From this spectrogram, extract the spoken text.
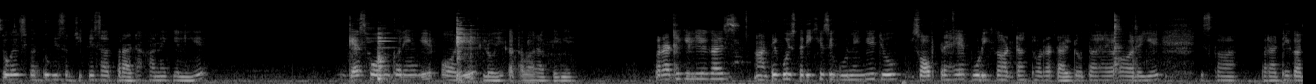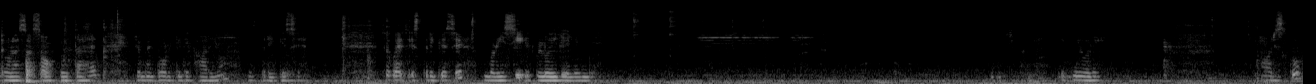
सो गैस कद्दू की सब्ज़ी के साथ पराठा खाने के लिए गैस को ऑन करेंगे और ये लोहे का तवा रख देंगे। पराठे के लिए गैस आटे को इस तरीके से गूनेंगे जो सॉफ्ट रहे पूड़ी का आटा थोड़ा टाइट होता है और ये इसका पराठे का थोड़ा सा सॉफ्ट होता है, जो मैं तोड़ के दिखा रही हूँ, इस तरीके से। सो गैस इस तरीके से बड़ी सी एक लोई ले लेंगे। इतनी बड़ी। और इसको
